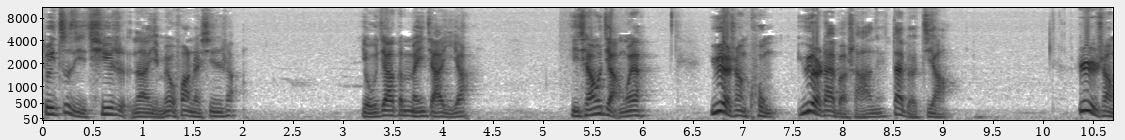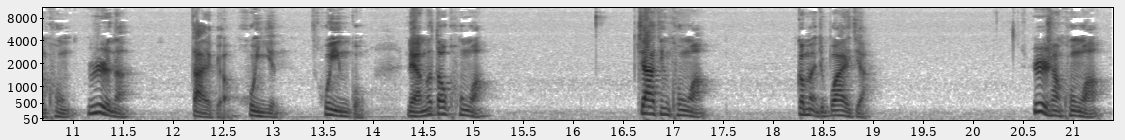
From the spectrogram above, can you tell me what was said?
对自己妻子呢也没有放在心上，有家跟没家一样。以前我讲过呀，月上空，月代表啥呢？代表家。日上空，日呢代表婚姻，婚姻宫，两个都空亡，家庭空亡。根本就不爱家，日上空亡，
